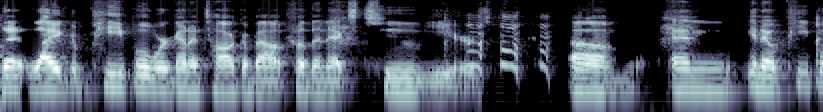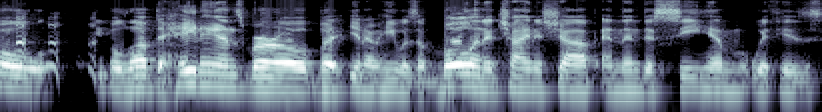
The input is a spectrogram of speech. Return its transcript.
that like people were going to talk about for the next two years. Um, and you know, people people love to hate Hansbrough, but you know, he was a bull in a china shop, and then to see him with his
